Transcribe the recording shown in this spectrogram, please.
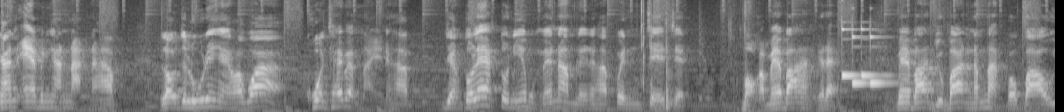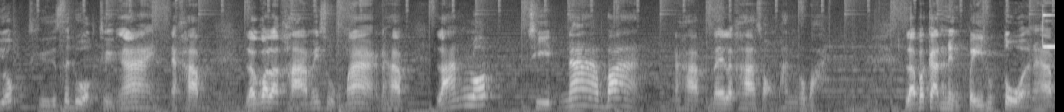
งานแอร์เป็นงานหนักนะครับ เราจะรู้ได้ไงครับว่าควรใช้แบบไหนนะครับ อย่างตัวแรกตัวนี้ผมแนะนำเลยนะครับ เป็น J7 เหมาะกับแม่บ้านก็ได้ แม่บ้านอยู่บ้านน้ำหนักเบาๆยกถือสะดวกถือง่ายนะครับ แล้วก็ราคาไม่สูงมากนะครับ ล้างรถฉีดหน้าบ้านนะครับในราคา 2,000 กว่าบาทแล้วประกัน 1 ปีทุกตัวนะครับ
